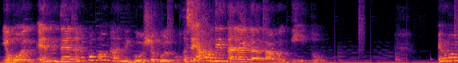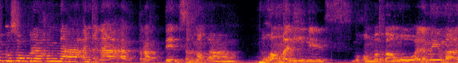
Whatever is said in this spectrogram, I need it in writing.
Yun. And then, ano pa bang na-negotiable ko? Kasi ako din talaga tawag dito. Ewan ko, sobra akong na, ano, na-attract din sa mga mukhang malinis, mukhang mabango. Alam mo yung mga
